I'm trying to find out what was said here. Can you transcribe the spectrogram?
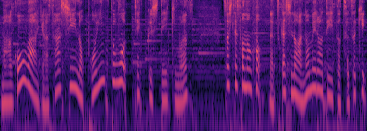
孫は優しいのポイントをチェックしていきます。そしてその後懐かしのあのメロディーと続き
